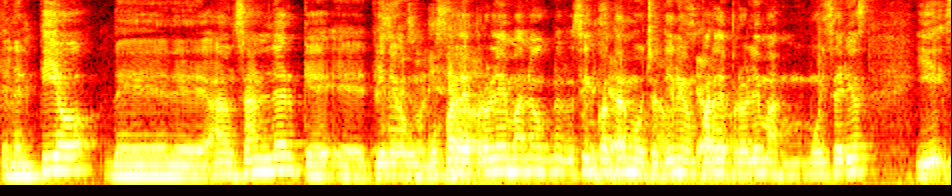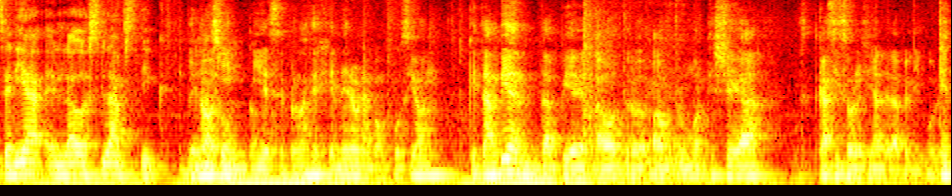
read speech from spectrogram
en el tío de, de Adam Sandler, que eh, tiene es un, un un par de problemas, no, no, sin Lisiado, contar mucho, no, tiene un par de problemas muy serios y sería el lado slapstick del no, y- asunto. y ese personaje genera una confusión que también da pie a otro, a otro humor que llega casi sobre el final de la película. que,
